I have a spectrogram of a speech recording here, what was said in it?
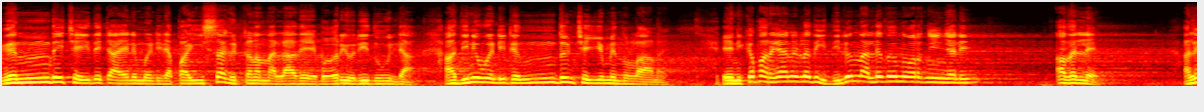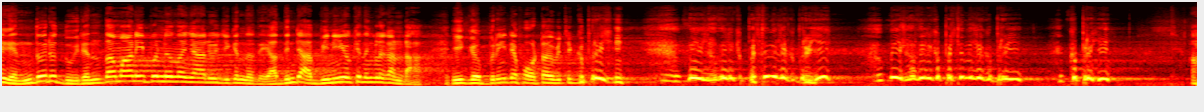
എന്ത് ചെയ്തിട്ടായാലും വേണ്ടിയില്ല. പൈസ കിട്ടണം എന്നല്ലാതെ വേറെ ഒരു ഇതുമില്ല. അതിനു വേണ്ടിയിട്ട് എന്തും ചെയ്യുമെന്നുള്ളതാണ് എനിക്ക് പറയാനുള്ളത് ഇതിലും നല്ലതെന്ന് പറഞ്ഞു കഴിഞ്ഞാൽ അതല്ലേ? അല്ല എന്തൊരു ദുരന്തമാണ് ഈ പെണ്ണ് എന്നാണ് ഞാൻ ആലോചിക്കുന്നത്? അതിന്റെ അഭിനയമൊക്കെ നിങ്ങൾ കണ്ട? ഈ ഗബ്രീന്റെ ഫോട്ടോ വെച്ച് ഗബ്രി നീലാതെ എനിക്ക് പറ്റുന്നില്ല ഗബ്രി. നീലാതെ എനിക്ക് പറ്റുന്നില്ല ഗബ്രി. ഗബ്രി. ആ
